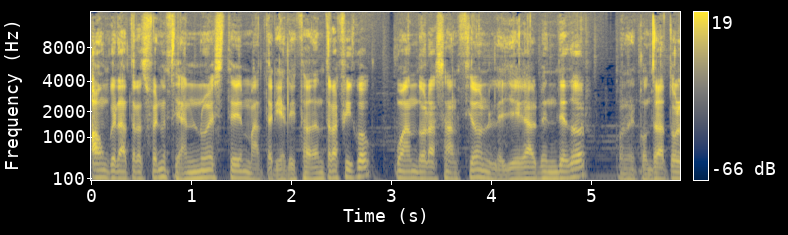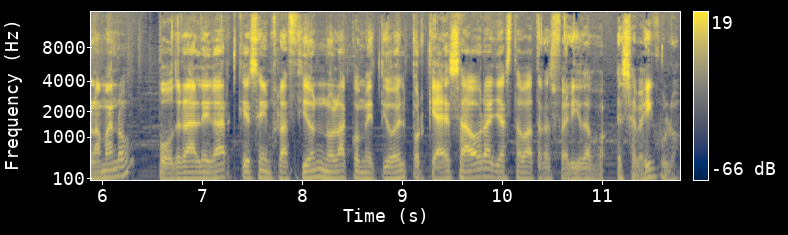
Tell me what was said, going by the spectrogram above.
Aunque la transferencia no esté materializada en tráfico, cuando la sanción le llegue al vendedor con el contrato en la mano, podrá alegar que esa infracción no la cometió él porque a esa hora ya estaba transferido ese vehículo.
